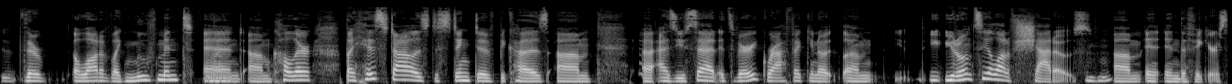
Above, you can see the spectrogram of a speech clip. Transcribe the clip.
there a lot of like movement and um, color, but his style is distinctive because, um, uh, as you said, it's very graphic. You know, um, you, you don't see a lot of shadows um, in, in the figures,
